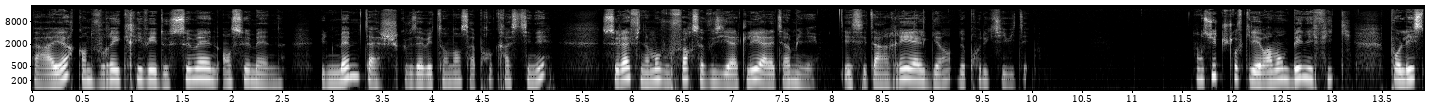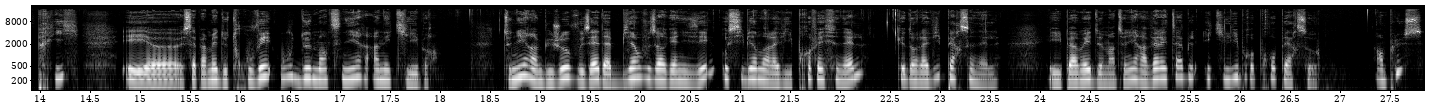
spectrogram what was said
Par ailleurs, quand vous réécrivez de semaine en semaine une même tâche que vous avez tendance à procrastiner, cela finalement vous force à vous y atteler à la terminer. Et c'est un réel gain de productivité. Ensuite, je trouve qu'il est vraiment bénéfique pour l'esprit et euh, ça permet de trouver ou de maintenir un équilibre. Tenir un budget vous aide à bien vous organiser aussi bien dans la vie professionnelle que dans la vie personnelle et il permet de maintenir un véritable équilibre pro-perso. En plus,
